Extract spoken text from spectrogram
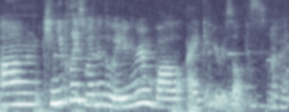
Um, can you please wait in the waiting room while I get your results? Okay.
